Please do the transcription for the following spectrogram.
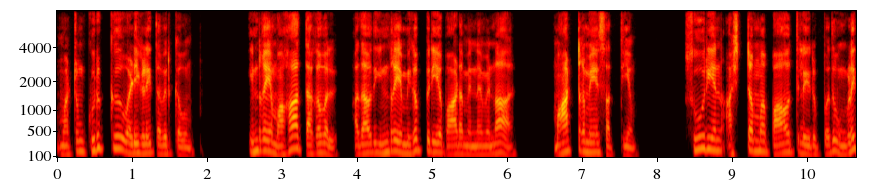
மற்றும் குறுக்கு வழிகளை தவிர்க்கவும். இன்றைய மகா தகவல் அதாவது இன்றைய மிகப்பெரிய பாடம் என்னவென்றால் மாற்றமே சத்தியம். சூரியன் அஷ்டம பாவத்தில் இருப்பது உங்களை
